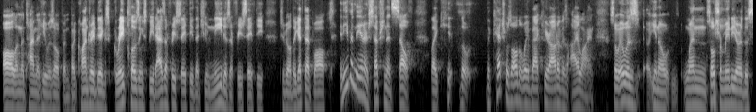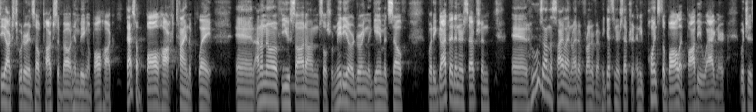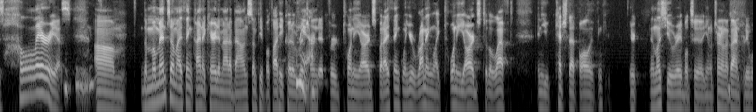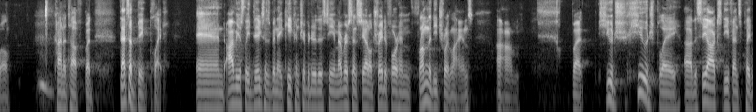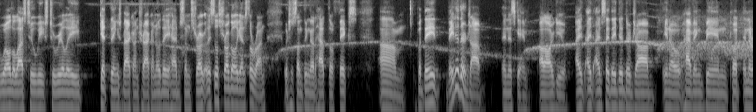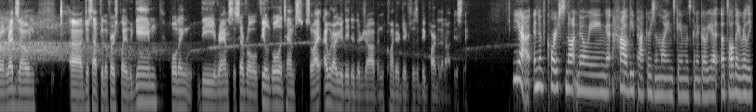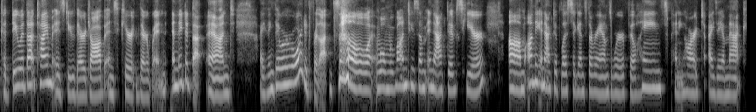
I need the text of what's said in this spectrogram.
all in the time that he was open. But Quandre Diggs, great closing speed as a free safety that you need as a free safety to be able to get that ball, and even the interception itself, like he, the the catch was all the way back here out of his eye line. So it was, uh, you know, when social media or the Seahawks Twitter itself talks about him being a ball hawk, that's a ball hawk time to play. And I don't know if you saw it on social media or during the game itself, but he got that interception. And who was on the sideline right in front of him? He gets an interception and he points the ball at Bobby Wagner, which is hilarious. Um, the momentum, I think, kind of carried him out of bounds. Some people thought he could have Yeah. returned it for 20 yards, but I think when you're running like 20 yards to the left and you catch that ball, I think you're, unless you were able to, you know, turn on a dime pretty well, kind of tough. But that's a big play. And obviously, Diggs has been a key contributor to this team ever since Seattle traded for him from the Detroit Lions. Um, but huge, huge play. Uh, the Seahawks defense played well the last two weeks to really get things back on track. I know they had some struggle. They still struggle against the run, which is something that had to fix. Um, but they they did their job in this game. I'll argue. I, I'd, I'd say they did their job. You know, having been put in their own red zone uh, just after the first play of the game, holding the Rams to several field goal attempts. So I, I would argue they did their job, and Quandre Diggs was a big part of that, obviously. Yeah, and of course, not knowing how the Packers and Lions game was going to go yet, that's all they really could do at that time is do their job and secure their win. And they did that. And I think they were rewarded for that. So we'll move on to some inactives here. Um, on the inactive list against the Rams were Phil Haynes, Penny Hart, Isaiah Mack,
